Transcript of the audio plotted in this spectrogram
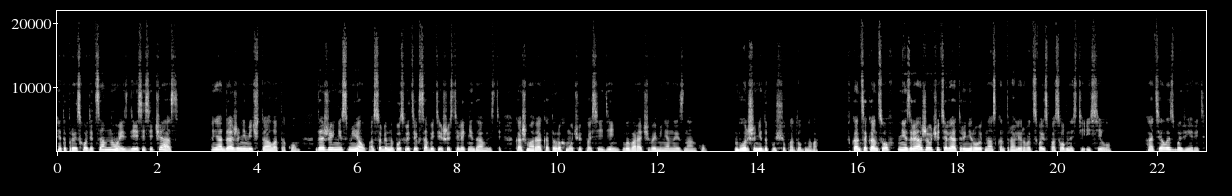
это происходит со мной, здесь и сейчас. Я даже не мечтал о таком. Даже и не смел, особенно после тех событий шестилетней давности, кошмары о которых мучают по сей день, выворачивая меня наизнанку. Больше не допущу подобного. В конце концов, не зря же учителя тренируют нас контролировать свои способности и силу. Хотелось бы верить.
